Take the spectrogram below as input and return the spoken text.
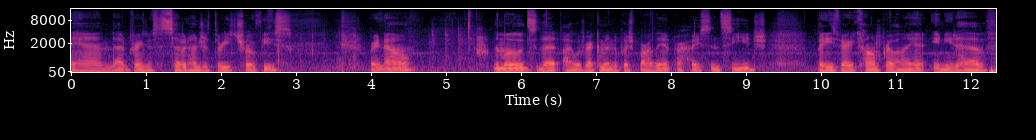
And that brings us to 703 trophies. Right now, the modes that I would recommend to push Barley in are Heist and Siege, but he's very comp reliant. You need to have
